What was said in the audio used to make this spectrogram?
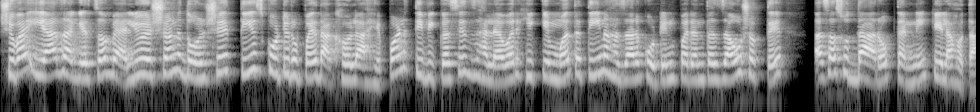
शिवाय या जागेचं व्हॅल्युएशन दोनशे तीस कोटी रुपये दाखवलं आहे. पण ती विकसित झाल्यावर ही किंमत तीन हजार कोटींपर्यंत जाऊ शकते असा सुद्धा आरोप त्यांनी केला होता.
